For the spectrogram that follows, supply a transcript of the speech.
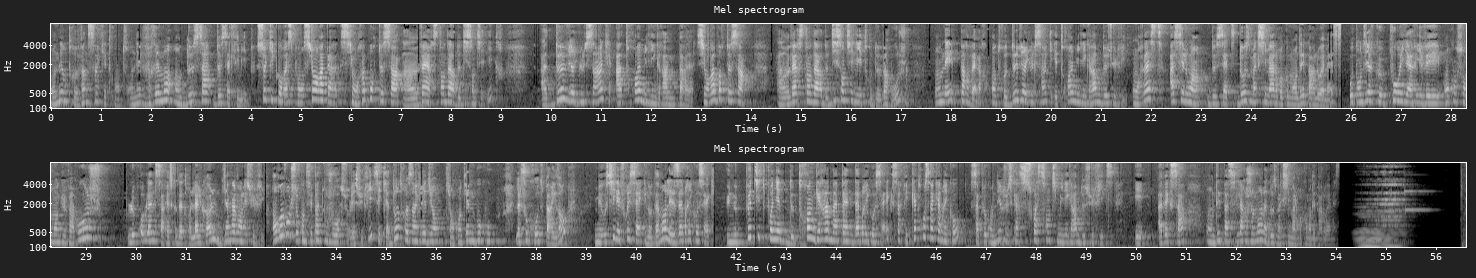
on est entre 25 et 30. On est vraiment en deçà de cette limite. Ce qui correspond, si on, rapporte ça à un verre standard de 10 centilitres, à 2,5 à 3 mg par litre. Si on rapporte ça à un verre standard de 10 centilitres de vin rouge, on est par verre entre 2,5 et 3 mg de sulfite. On reste assez loin de cette dose maximale recommandée par l'OMS. Autant dire que pour y arriver en consommant du vin rouge, le problème, ça risque d'être l'alcool bien avant les sulfites. En revanche, ce qu'on ne sait pas toujours sur les sulfites, c'est qu'il y a d'autres ingrédients qui en contiennent beaucoup. La choucroute, par exemple, mais aussi les fruits secs, notamment les abricots secs. Une petite poignée de 30 grammes à peine d'abricots secs, ça fait 4 ou 5 abricots, ça peut contenir jusqu'à 60 mg de sulfite. Et avec ça, on dépasse largement la dose maximale recommandée par l'OMS.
